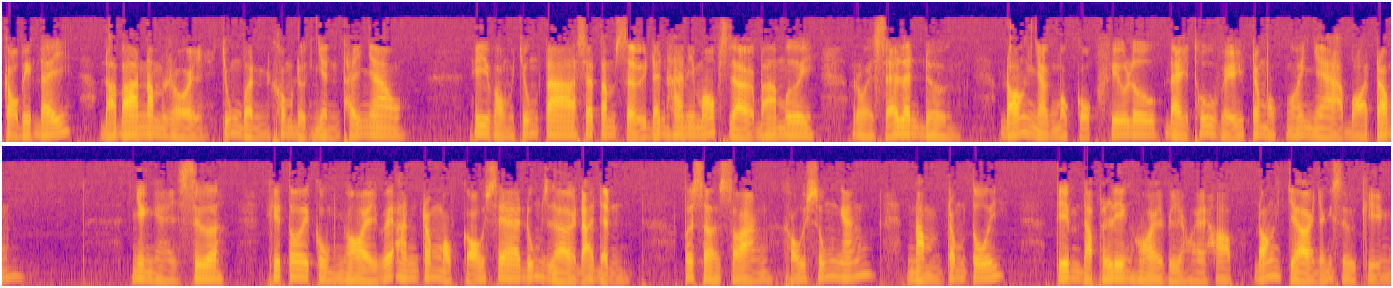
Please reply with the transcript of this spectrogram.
Cậu biết đấy, đã ba năm rồi, chúng mình không được nhìn thấy nhau. Hy vọng chúng ta sẽ tâm sự đến 21 giờ 30, rồi sẽ lên đường, đón nhận một cuộc phiêu lưu đầy thú vị trong một ngôi nhà bỏ trống. Như ngày xưa, khi tôi cùng ngồi với anh trong một cổ xe đúng giờ đã định, tôi sờ soạn khẩu súng ngắn nằm trong túi, tim đập liên hồi vì hồi hộp đón chờ những sự kiện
